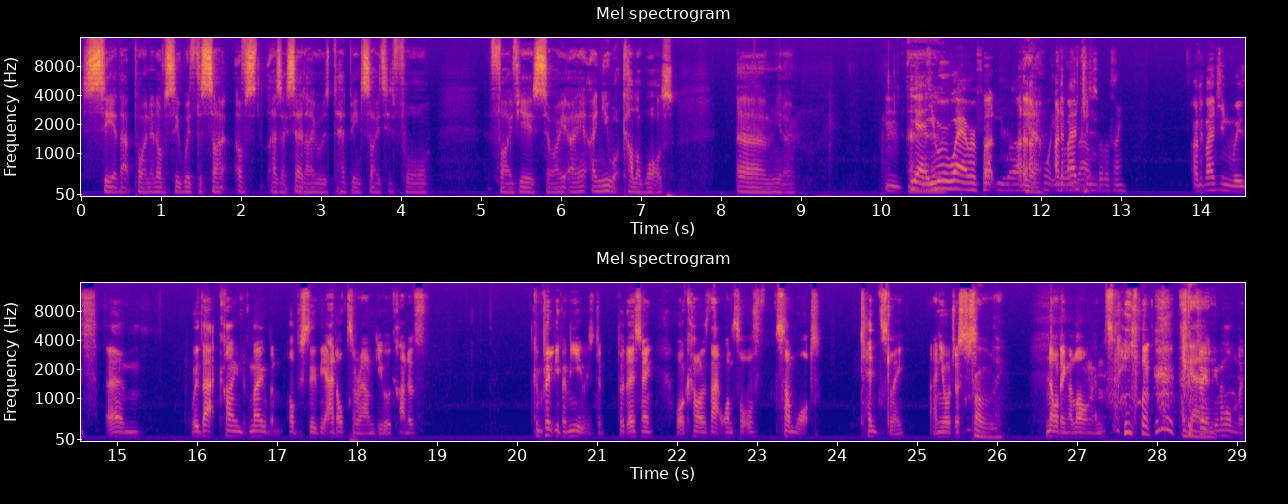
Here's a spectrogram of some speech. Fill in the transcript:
see at that point and obviously with the sight as i said i was had been sighted for five years so i i, I knew what color was um you know Mm. yeah, you Uh, were aware of what you were. I'd- Yeah. What you I'd were about, imagine- sort of thing. I'd imagine with um, with that kind of moment, obviously the adults around you were kind of completely bemused, but they're saying, "What colour is that one?" Sort of somewhat tensely, and you're just probably nodding along and speaking completely normally.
